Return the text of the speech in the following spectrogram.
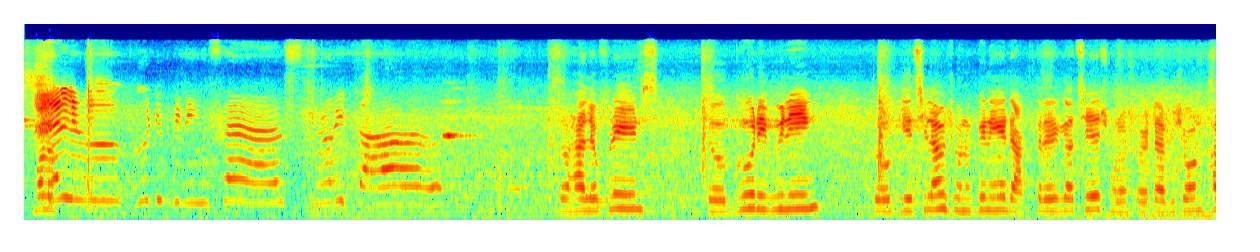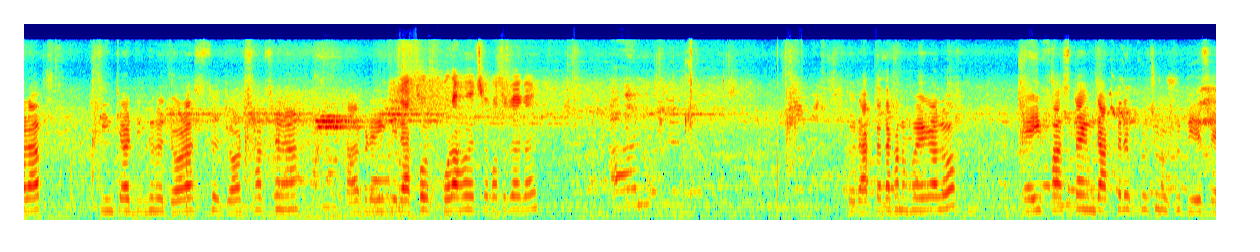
বলো গুড ইভিনিং রইতা তো হ্যালো ফ্রেন্ডস তো গুড ইভিনিং তো গিয়েছিলাম সোনুকে নিয়ে ডাক্তারের কাছে। সোনুর শরীরটা ভীষণ খারাপ। তিন, চার দিন ধরে জ্বর আসছে, জ্বর ছাড়ছে না। তারপরে এই যে দেখো ফোড়া হয়েছে কত জায়গায়? তো, ডাক্তার দেখানো হয়ে গেল। এই ফার্স্ট টাইম ডাক্তারে প্রচুর ওষুধ দিয়েছে।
